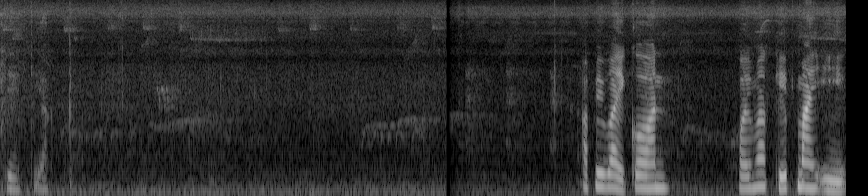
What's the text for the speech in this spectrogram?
เจียเจียก เอาไปไหว้ก่อนคอยมาเก็บใหม่อีก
